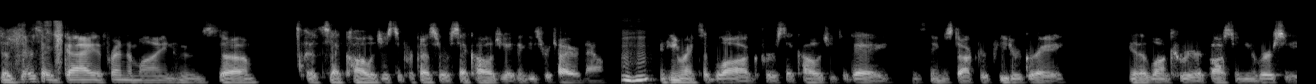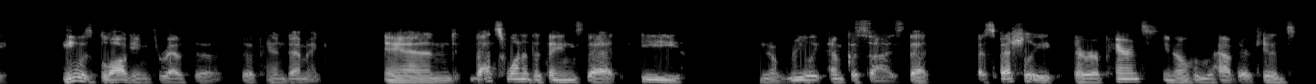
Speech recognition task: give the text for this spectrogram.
So there's a guy, a friend of mine, who's uh, a psychologist, a professor of psychology. I think he's retired now. Mm-hmm. And he writes a blog for Psychology Today. His name is Dr. Peter Gray. He had a long career at Boston University. He was blogging throughout the, the pandemic and that's one of the things that he, you know, really emphasized that especially there are parents, you know, who have their kids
